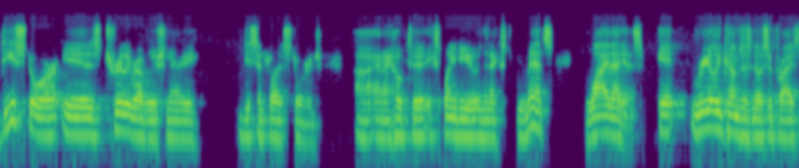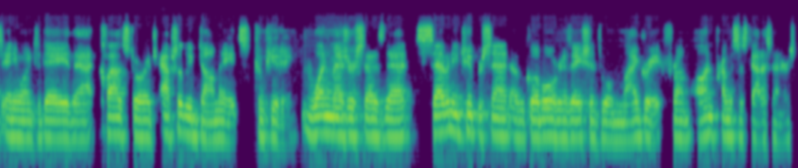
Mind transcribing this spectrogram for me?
dStor is truly revolutionary decentralized storage, uh, and I hope to explain to you in the next few minutes why that is. It really comes as no surprise to anyone today that cloud storage absolutely dominates computing. One measure says that 72% of global organizations will migrate from on premises data centers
